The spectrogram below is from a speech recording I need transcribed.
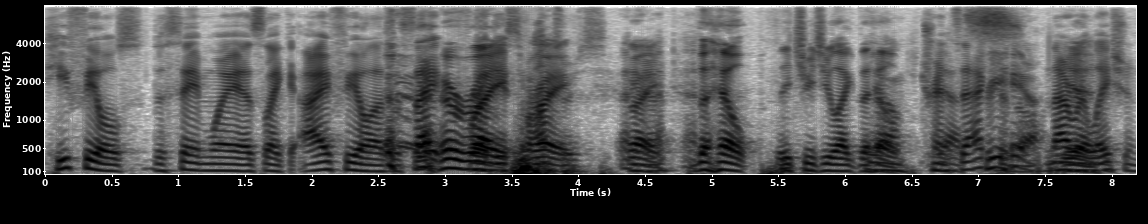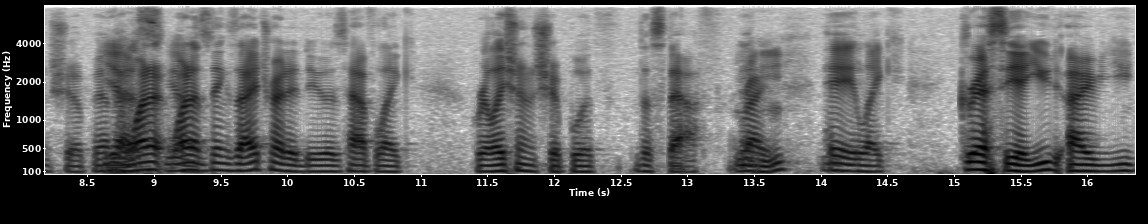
He feels the same way as like I feel as a site for right, these sponsors. right, right. The help. They treat you like the Yeah. help. Transactional, Yeah. not Yeah. relationship. And Yes, one one of the things I try to do is have like relationship with the staff. Right. Mhm. Hey, like Gracia, you I you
